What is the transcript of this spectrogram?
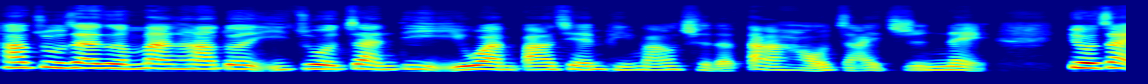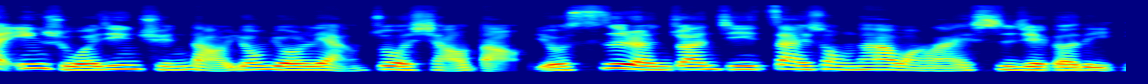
他住在这个曼哈顿一座占地一万八千平方尺的大豪宅之内，又在英属维京群岛拥有两座小岛，有私人专机载送他往来世界各地。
